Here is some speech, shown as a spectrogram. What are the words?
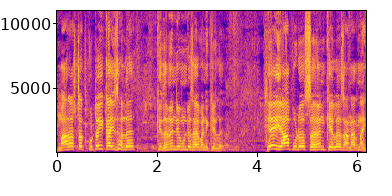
महाराष्ट्रात कुठंही काही झालं की धनंजय मुंडे साहेबांनी केलं हे यापुढं सहन केलं जाणार नाही.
